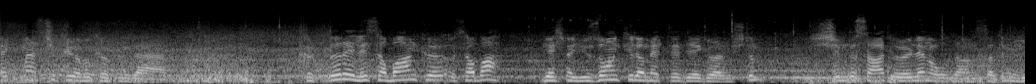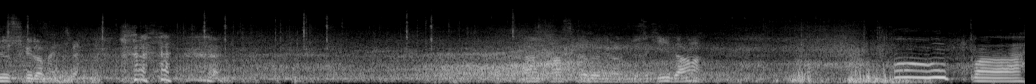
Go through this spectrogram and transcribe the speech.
Pekmez çıkıyor bu köprüden. Kırklareli sabahın sabah geçme 110 kilometre diye görmüştüm. Şimdi saat öğlen oldu anı satayım 100 kilometre. ben kaska dönüyorum. Müzik iyiydi ama. Hoppa.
